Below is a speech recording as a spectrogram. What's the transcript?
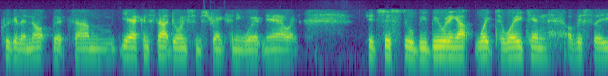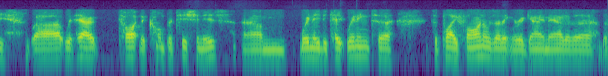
quicker than not. But um, yeah, I can start doing some strengthening work now and. It's just will be building up week to week, and obviously, with how tight the competition is, um, we need to keep winning to to play finals. I think we're a game out of the the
